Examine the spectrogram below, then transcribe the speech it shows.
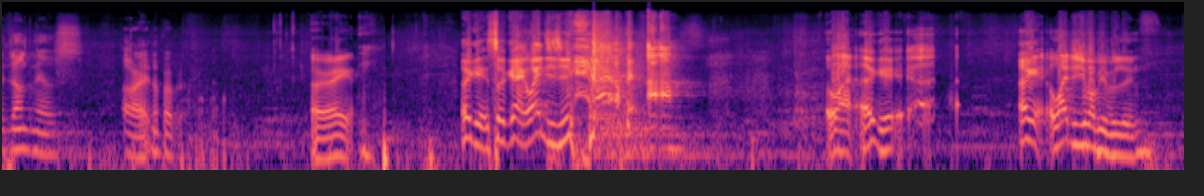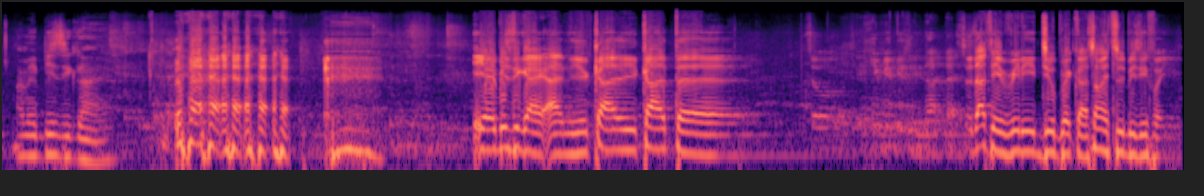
With long nails. All right, no problem. All right. Okay, so guy, why did you? uh-uh. Why? Okay. Okay, why did you want people balloon? I'm a busy guy. You're a busy guy, and you can't. You can't. Uh, so he be busy. That, that, so that's a really deal breaker. Someone's too busy for you.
